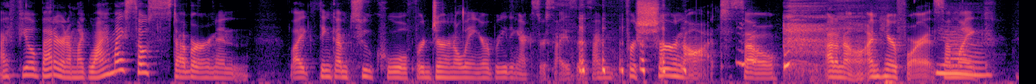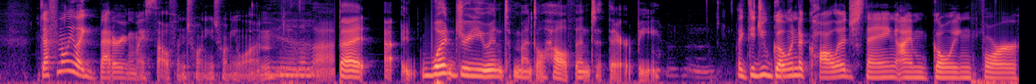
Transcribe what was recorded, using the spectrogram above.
I mm-hmm. feel better. And I'm like, why am I so stubborn and like think I'm too cool for journaling or breathing exercises? I'm for sure not. So I don't know. I'm here for it. So I'm like definitely like bettering myself in 2021. I love that. But uh, what drew you into mental health, into therapy? Like, did you go into college saying I'm going for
